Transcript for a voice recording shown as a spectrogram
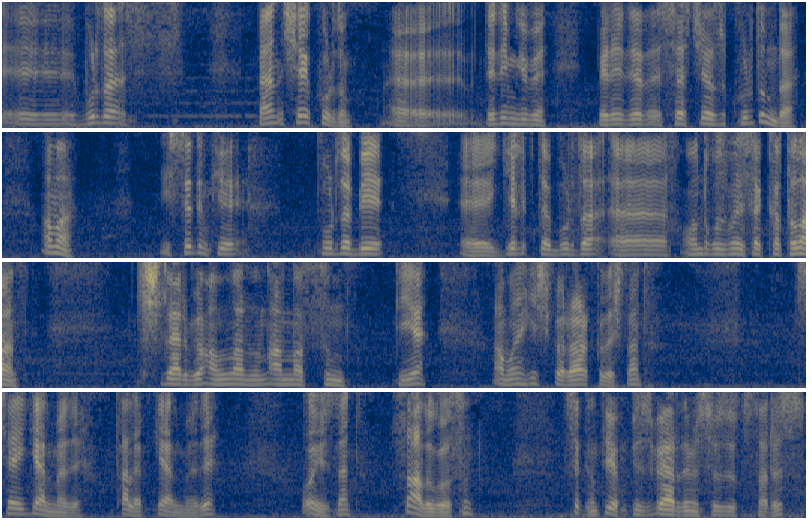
e, burada ben şey kurdum. E, dediğim gibi belediyede ses cihazı kurdum da ama istedim ki burada bir e, gelip de burada e, 19 Mayıs'a katılan kişiler bir anılarını anlatsın diye ama hiçbir arkadaştan şey gelmedi, talep gelmedi. O yüzden sağlık olsun. Sıkıntı yok. Biz verdiğimiz sözü tutarız.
